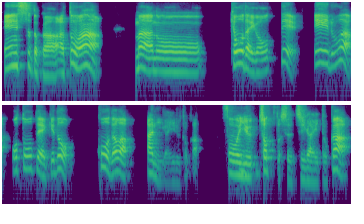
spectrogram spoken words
演出とか、あとは、まああの兄弟がおって、エールは弟やけど、コーダは兄がいるとか、そういうちょっとした違いとか、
